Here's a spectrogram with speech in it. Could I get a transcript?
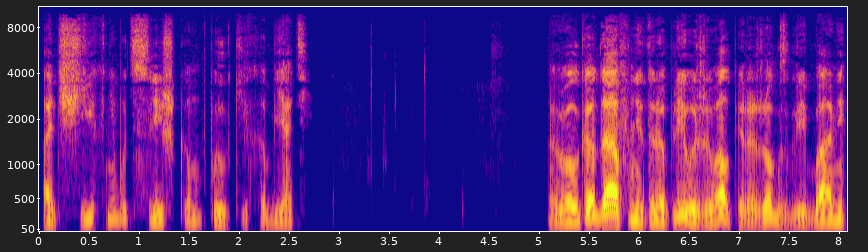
от чьих-нибудь слишком пылких объятий. Волкодав неторопливо жевал пирожок с грибами,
